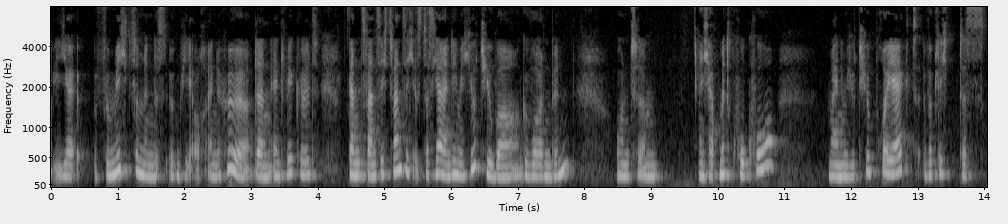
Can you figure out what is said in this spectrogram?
ja für mich zumindest irgendwie auch eine Höhe dann entwickelt. Dann 2020 ist das Jahr, in dem ich YouTuber geworden bin. Und ähm, ich habe mit Coco, meinem YouTube-Projekt, wirklich das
